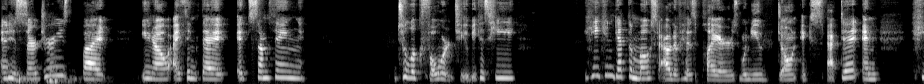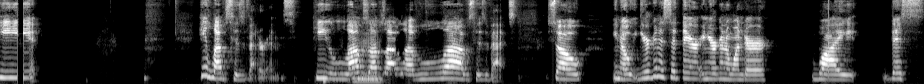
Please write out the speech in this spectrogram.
and his surgeries. But, you know, I think that it's something to look forward to because he he can get the most out of his players when you don't expect it. And he he loves his veterans. He loves mm-hmm. loves loves loves loves his vets. So you know you're gonna sit there and you're gonna wonder why this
